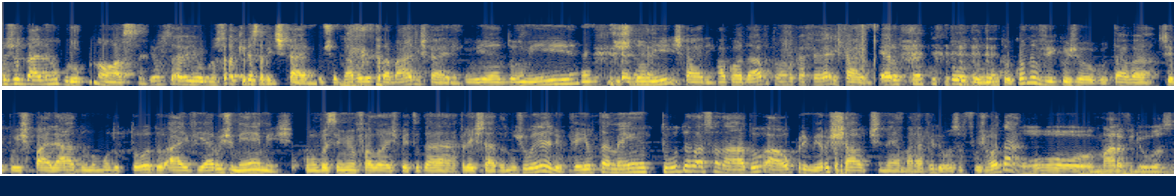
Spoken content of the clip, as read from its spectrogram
ajudar ali no grupo. Nossa, eu, eu só queria saber de Skyrim. Eu chegava do trabalho, Skyrim. Eu ia dormir, antes de dormir, Skyrim. Acordava, tomava tomava café e. Era o tempo todo, Quando eu vi que o jogo tava, tipo, espalhado no mundo todo, aí vieram os memes. Como você mesmo falou a respeito da flechada no joelho, veio também tudo relacionado ao primeiro shout, né? Maravilhoso, Fus rodar. Oh, maravilhoso.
